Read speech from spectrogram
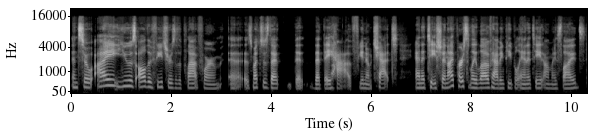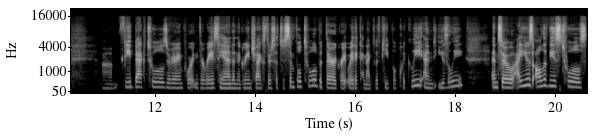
And so I use all the features of the platform uh, as much as that, that that they have, you know, chat, annotation. I personally love having people annotate on my slides um, feedback tools are very important. The raise hand and the green checks, they're such a simple tool, but they're a great way to connect with people quickly and easily. And so I use all of these tools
